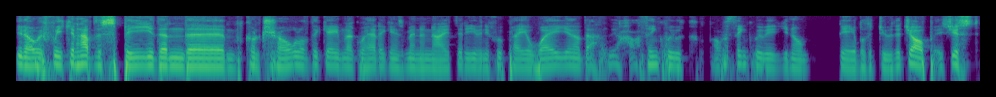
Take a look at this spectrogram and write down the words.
you know, if we can have the speed and the control of the game like we had against Man United, even if we play away, you know, that I think we would, I think we would, you know, be able to do the job. It's just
